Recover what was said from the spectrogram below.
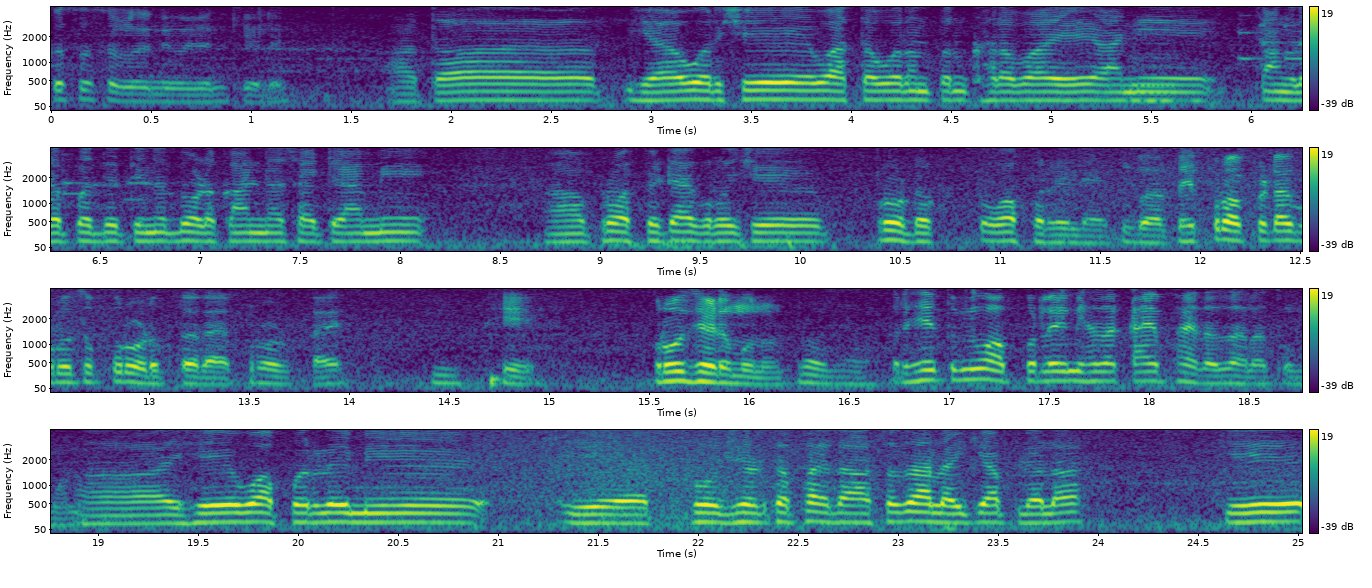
कसं सगळं नियोजन केलंय? आता ह्या वर्षी वातावरण पण खराब आहे आणि चांगल्या पद्धतीने दोडका आणण्यासाठी आम्ही प्रॉफिट ॲग्रोचे प्रोडक्ट वापरलेले आहेत. बरं हे प्रॉफिट अग्रोचं प्रोडक्ट आहे प्रोडक्ट आहे. हे. प्रोझेड म्हणून. प्रोजेक्ट तर हे तुम्ही वापरलंय आणि ह्याचा काय फायदा झाला तुम्हाला? हे वापरले मी प्रोजेक्टचा फायदा असा झाला आहे की आपल्याला की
